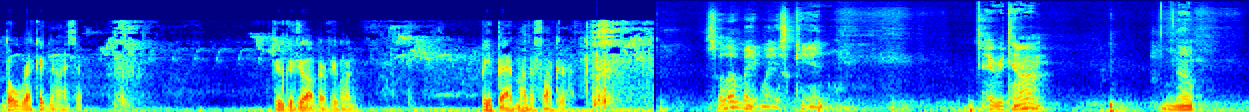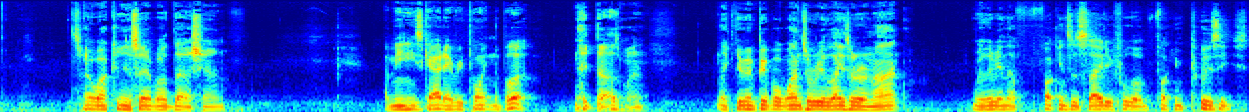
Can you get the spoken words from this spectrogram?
they'll recognize it. Do a good job, everyone. Be a bad motherfucker. So that make my skin. Every time. No. So what can you say about that, Shawn? I mean, he's got every point in the book. It does, man. Like even people want to realize it or not, we live in a fucking society full of fucking pussies.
